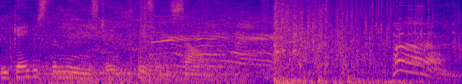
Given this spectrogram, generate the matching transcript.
who gave us the means to imprison Sareek. Ah.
